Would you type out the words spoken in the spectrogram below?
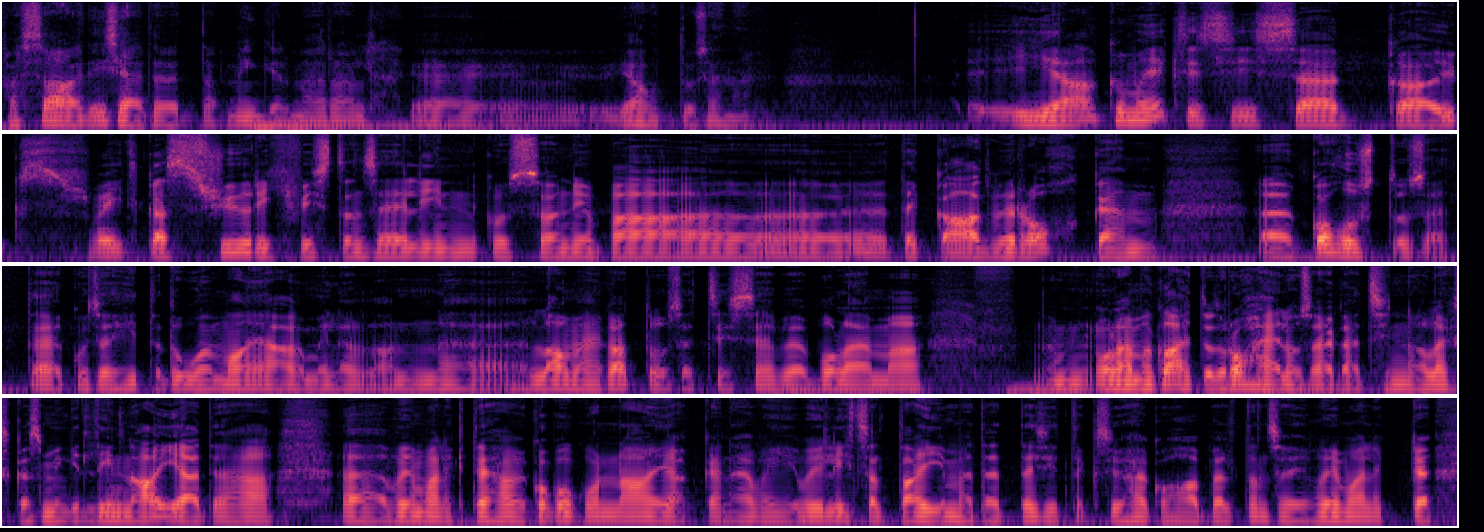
fassaad ise töötab mingil määral äh, jahutusena ja kui ma ei eksi, siis äh, ka üks Šveits, kas Zürich vist on see linn, kus on juba äh, dekaad või rohkem kohustus, et kui sa ehitad uue maja, millel on lame katus, et siis see peab olema äh, olema kaetud rohelusega, et sinna oleks kas mingid linnaaiad ja äh, võimalik teha või kogukonnaaiakene või, või lihtsalt taimed, et esiteks ühe koha pealt on see võimalik äh,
